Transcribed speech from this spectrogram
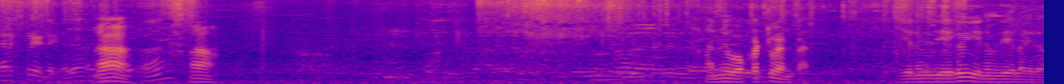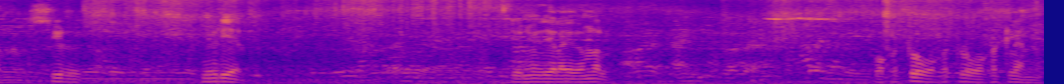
కరెక్ట్ రేటే కదా అన్నీ ఒకట్లంట. ఎనిమిది వేలు ఎనిమిది వేల ఐదు వందలు సీడ్ మీడియం. ఎనిమిది వేల ఐదు వందలు ఒకట్లు ఒకట్లు ఒకట్లు అన్నీ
